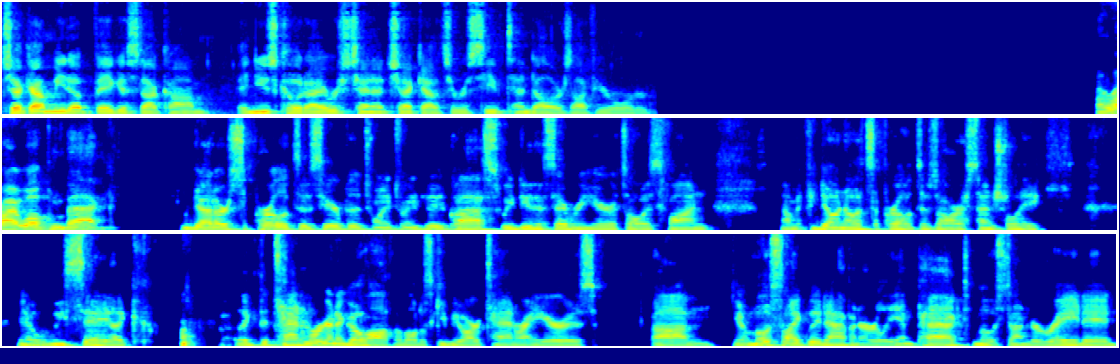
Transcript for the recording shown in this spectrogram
Check out meetupvegas.com and use code IRISH10 at checkout to receive $10 off your order. All right, welcome back. We got our superlatives here for the 2023 class. We do this every year. It's always fun. Um, if you don't know what superlatives are, essentially, you know, we say like like the 10 we're going to go off of, I'll just give you our 10 right here is, um, you know, most likely to have an early impact, most underrated,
